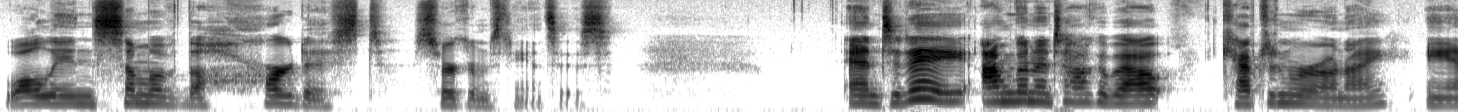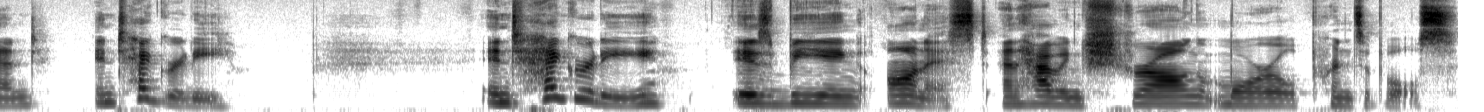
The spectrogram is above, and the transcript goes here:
while in some of the hardest circumstances. And today I'm going to talk about Captain Moroni and integrity. Integrity is being honest and having strong moral principles.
